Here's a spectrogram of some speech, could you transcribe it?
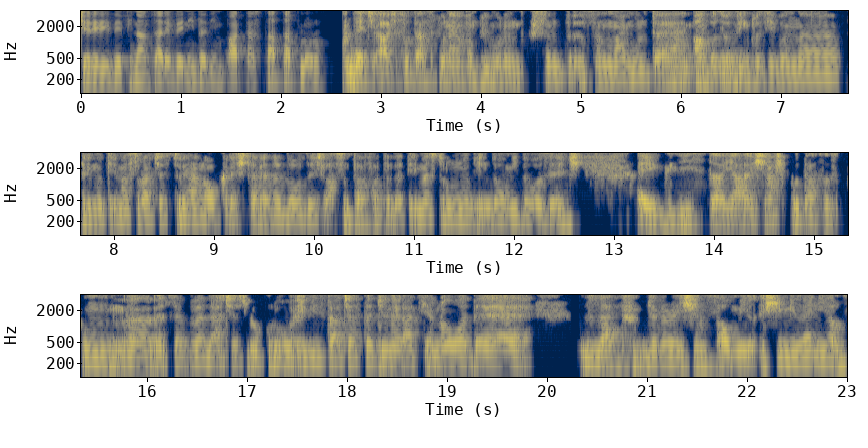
cererii de finanțare venită din partea startup-urilor? Deci aș putea spune, în primul rând, sunt, sunt mai multe. Am okay. văzut inclusiv în uh, primul trimestru acestui an o creștere de 20% față de trimestrul 1 din 2020. Există, iarăși aș putea să spun, uh, se vede acest lucru, există această generație nouă de Z Generation sau mil- și Millennials,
